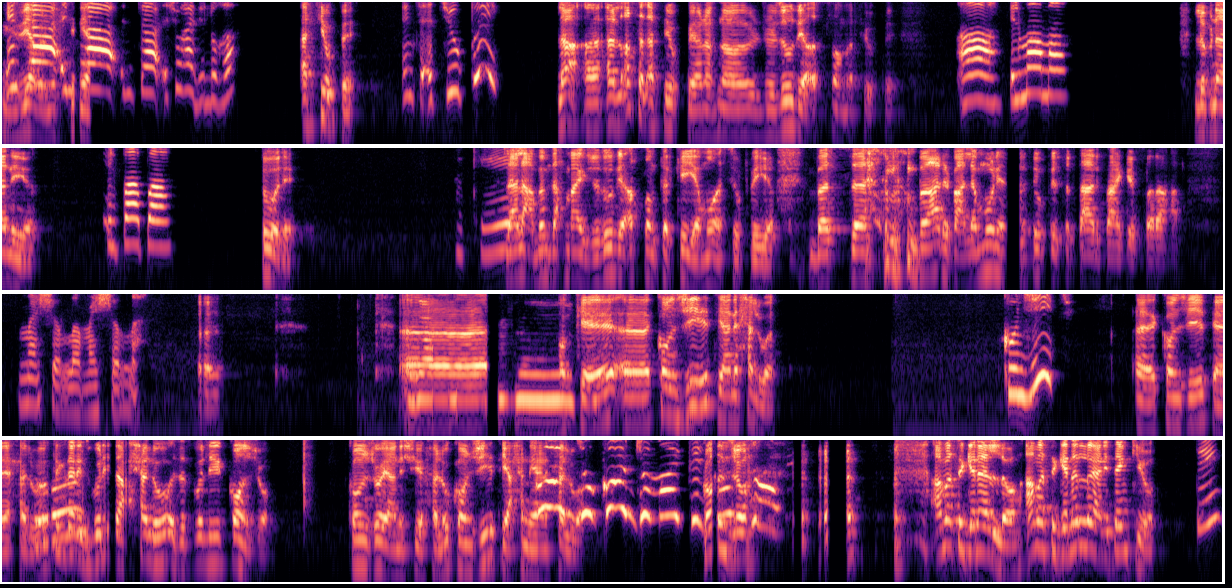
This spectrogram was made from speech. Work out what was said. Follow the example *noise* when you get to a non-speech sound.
انت يعني. انت شو هذه اللغة؟ أثيوبي. إنت إثيوبي؟ لا آه، الأصل أثيوبي. نحن جزودي أصلا أثيوبي. آه الماما. لبنانية. البابا. سوري. أوكي. لا لا عم بمزح معك. جدودي أصلا تركية مو أثيوبية. بس آه، *laughs* بعرف علموني أثيوبي صرت أعرف احكي بصراحة. ما شاء الله ما شاء الله. آه، أوكي. آه، كونجيت يعني حلوة. كونجيت؟ آه، كونجيت يعني حلوة. وتقدري تقولي لا حلو إذا تقولي كونجو. كونجو يعني شيء حلو. كونجيت يعني يعني حلوة. كونجو كونجو مايكل كونجو. كونجو. *laughs* أما سيجنيلو. أما سيجنيلو يعني ثانك يو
